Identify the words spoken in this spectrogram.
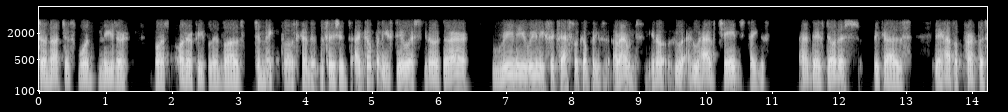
So not just one leader, but other people involved to make those kind of decisions. And companies do it. You know, there are really, really successful companies around, you know, who who have changed things and they've done it because they have a purpose.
